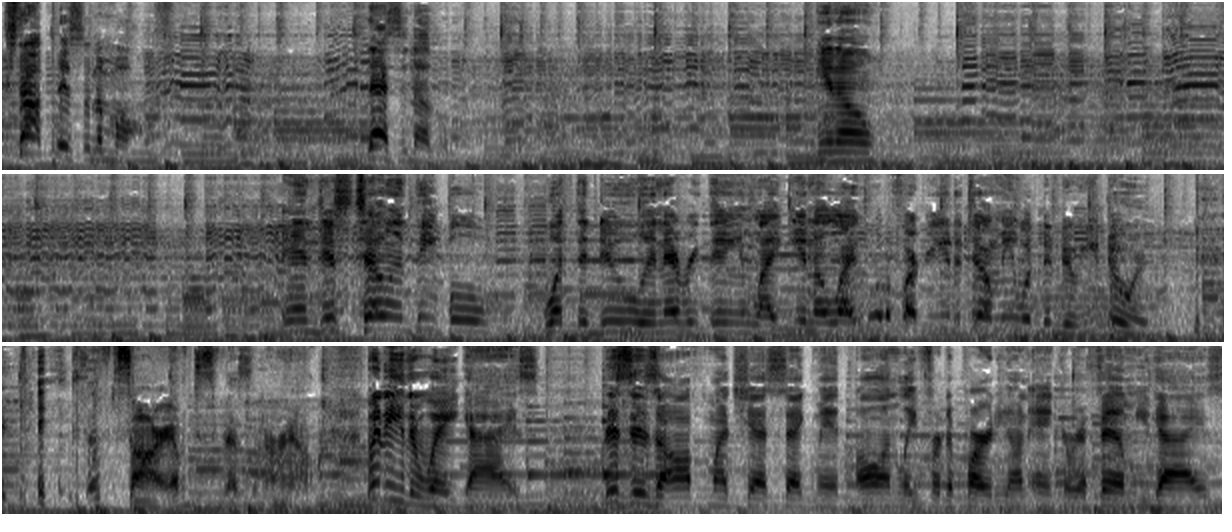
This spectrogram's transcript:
stop pissing them off. That's another one. You know? And just telling people what to do and everything, like, you know, like, who the fuck are you to tell me what to do? You do it. Sorry, I'm just messing around. But either way, guys, this is off my chest segment on Late for the Party on Anchor FM, you guys.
